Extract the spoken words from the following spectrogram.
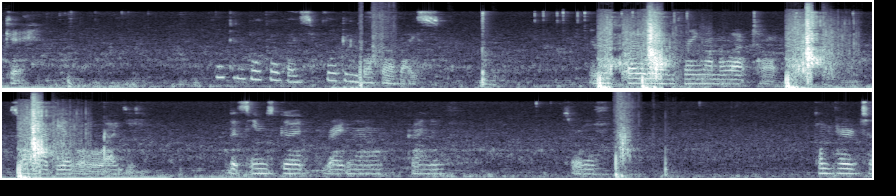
Okay. Floating block of ice, floating block of ice. And way, I'm playing on a laptop, so it might be a little laggy. But it seems good right now, kind of, sort of, compared to,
